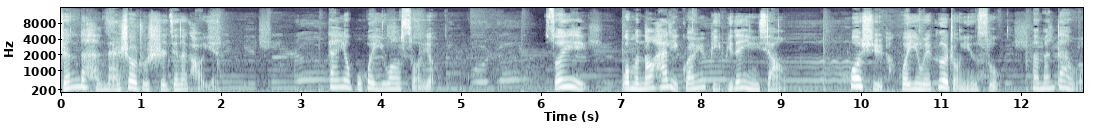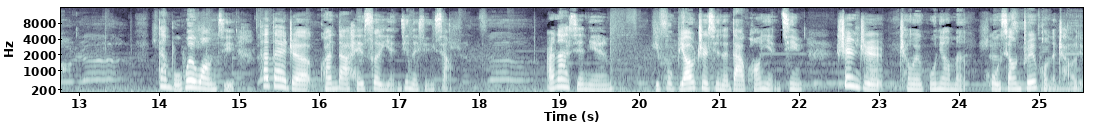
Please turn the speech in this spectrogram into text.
真的很难受住时间的考验，但又不会遗忘所有。所以，我们脑海里关于比比的印象，或许会因为各种因素慢慢淡忘，但不会忘记他戴着宽大黑色眼镜的形象。而那些年，一副标志性的大框眼镜。甚至成为姑娘们互相追捧的潮流。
